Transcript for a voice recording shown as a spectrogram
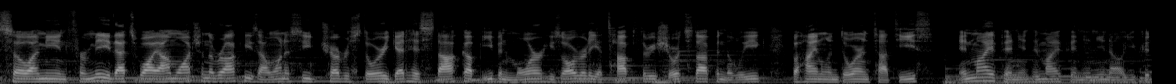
So I mean, for me, that's why I'm watching the Rockies. I want to see Trevor Story get his stock up even more. He's already a top three shortstop in the league behind Lindor and Tatis. In my opinion, in my opinion, you know, you could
